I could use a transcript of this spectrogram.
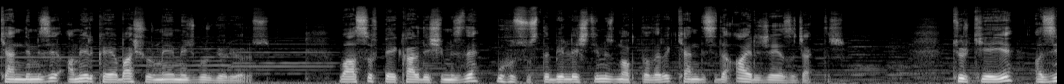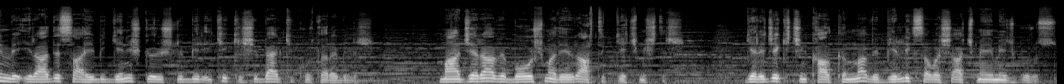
kendimizi Amerika'ya başvurmaya mecbur görüyoruz. Vasıf Bey kardeşimizle bu hususta birleştiğimiz noktaları kendisi de ayrıca yazacaktır. Türkiye'yi azim ve irade sahibi geniş görüşlü bir iki kişi belki kurtarabilir. Macera ve boğuşma devri artık geçmiştir. Gelecek için kalkınma ve birlik savaşı açmaya mecburuz.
